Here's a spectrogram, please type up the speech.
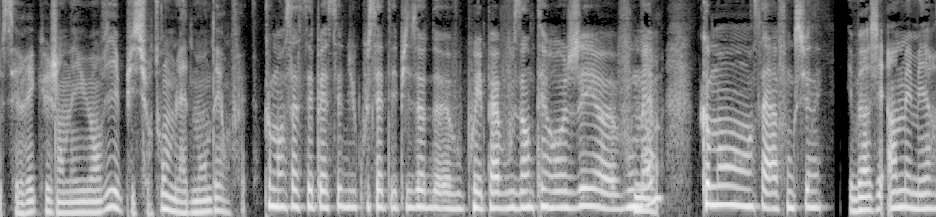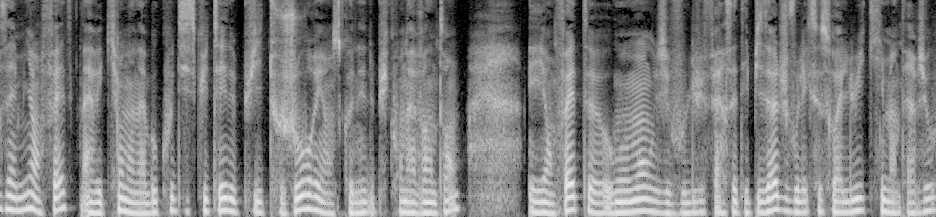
c'est vrai que j'en ai eu envie. Et puis surtout, on me l'a demandé en fait. Comment ça s'est passé du coup cet épisode Vous pouvez pas vous interroger euh, vous-même? Comment ça a fonctionné? Eh ben, j'ai un de mes meilleurs amis, en fait, avec qui on en a beaucoup discuté depuis toujours et on se connaît depuis qu'on a 20 ans. Et en fait, euh, au moment où j'ai voulu faire cet épisode, je voulais que ce soit lui qui m'interviewe.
